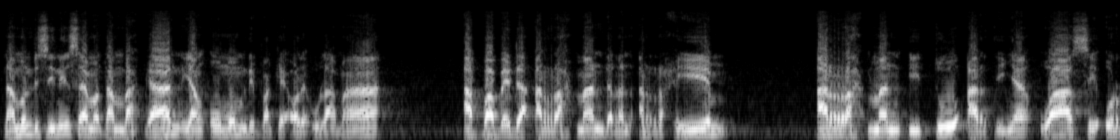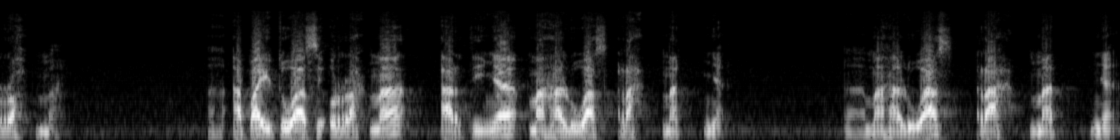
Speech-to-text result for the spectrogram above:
Namun di sini saya mau tambahkan yang umum dipakai oleh ulama apa beda Ar-Rahman dengan Ar-Rahim? Ar-Rahman itu artinya wasi'ur rahmah. Ah, apa itu wasi'ur rahmah? Artinya maha luas rahmatnya. Ah, maha luas rahmatnya.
